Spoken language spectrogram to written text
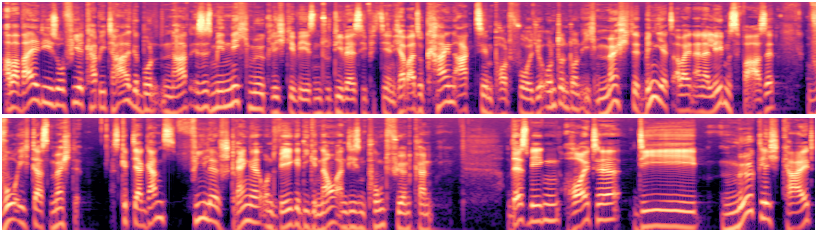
Aber weil die so viel Kapital gebunden hat, ist es mir nicht möglich gewesen zu diversifizieren. Ich habe also kein Aktienportfolio und und und. Ich möchte, bin jetzt aber in einer Lebensphase, wo ich das möchte. Es gibt ja ganz viele Stränge und Wege, die genau an diesen Punkt führen könnten. Und deswegen heute die Möglichkeit,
